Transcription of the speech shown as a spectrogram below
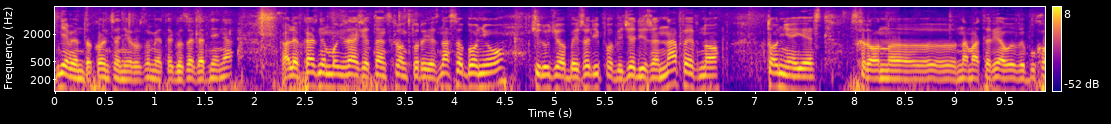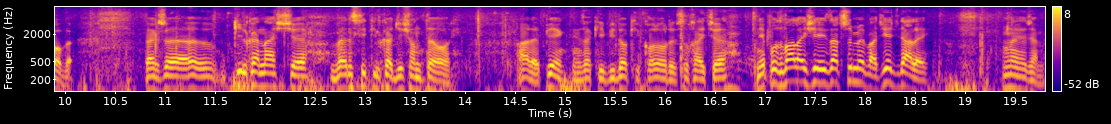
Nie wiem do końca, nie rozumiem tego zagadnienia, ale w każdym bądź razie ten schron, który jest na Soboniu, ci ludzie obejrzeli, powiedzieli, że na pewno to nie jest schron e, na materiały wybuchowe. Także kilkanaście wersji, kilkadziesiąt teorii. Ale pięknie, jakie widoki, kolory, słuchajcie. Nie pozwalaj się jej zatrzymywać, jedź dalej. No jedziemy.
